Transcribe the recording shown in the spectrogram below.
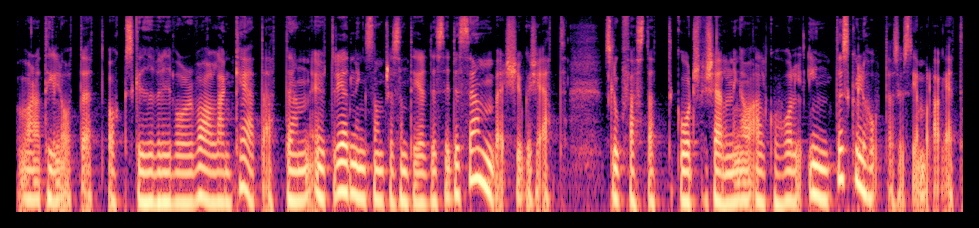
vara tillåtet och skriver i vår valenkät att den utredning som presenterades i december 2021 slog fast att gårdsförsäljning av alkohol inte skulle hota Systembolaget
